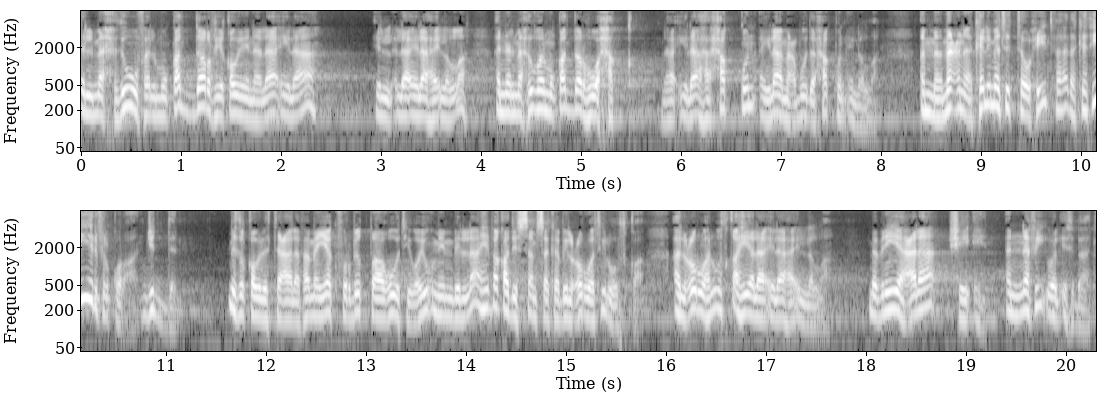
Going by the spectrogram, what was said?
المحذوف المقدر في قولنا لا إله لا إله إلا الله أن المحذوف المقدر هو حق. لا إله حق أي لا معبود حق إلا الله. أما معنى كلمة التوحيد فهذا كثير في القرآن جدا. مثل قوله تعالى فمن يكفر بالطاغوت ويؤمن بالله فقد استمسك بالعروة الوثقى. العروة الوثقى هي لا إله إلا الله مبنية على شيئين النفي والإثبات.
